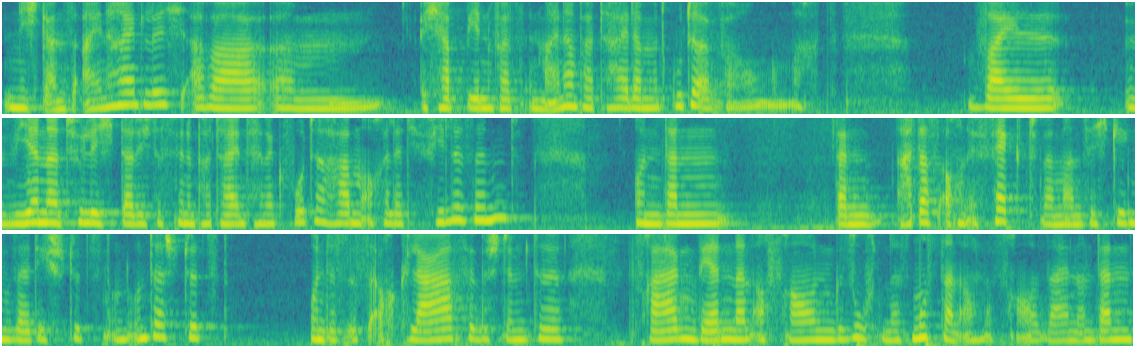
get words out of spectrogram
nicht ganz einheitlich, aber ähm, ich habe jedenfalls in meiner Partei damit gute Erfahrungen gemacht, weil wir natürlich dadurch, dass wir eine parteiinterne Quote haben, auch relativ viele sind. Und dann, dann hat das auch einen Effekt, wenn man sich gegenseitig stützt und unterstützt. Und es ist auch klar, für bestimmte Fragen werden dann auch Frauen gesucht. Und das muss dann auch eine Frau sein. Und dann,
